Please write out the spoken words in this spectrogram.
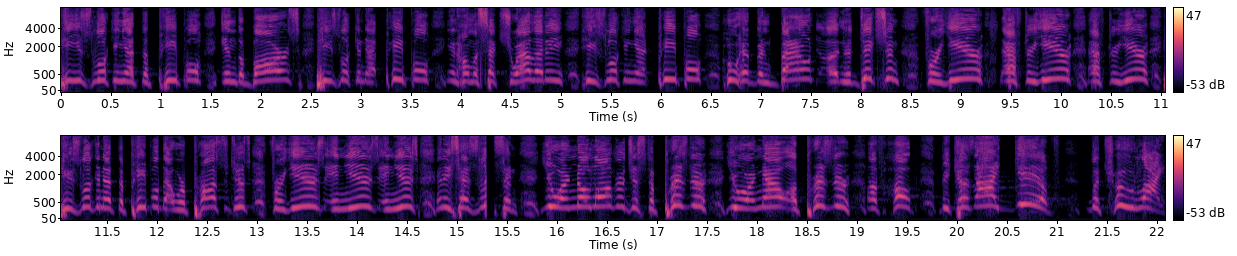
He's looking at the people in the bars. He's looking at people in homosexuality. He's looking at people who have been bound in addiction for year after year after year. He's looking at the people that were prostitutes for years and years and years. And he says, Listen, you are no longer just a prisoner, you are now a prisoner of hope because I give the true life.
